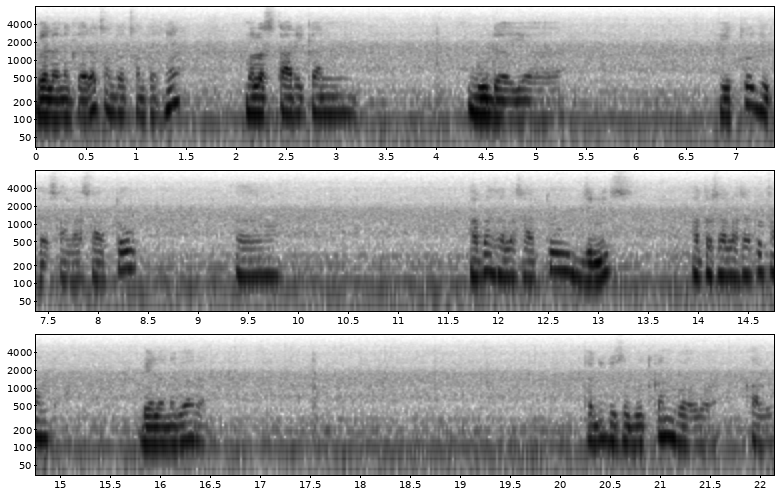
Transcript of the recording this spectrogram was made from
bela negara contoh-contohnya melestarikan budaya itu juga salah satu uh, apa salah satu jenis atau salah satu contoh bela negara. Tadi disebutkan bahwa kalau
